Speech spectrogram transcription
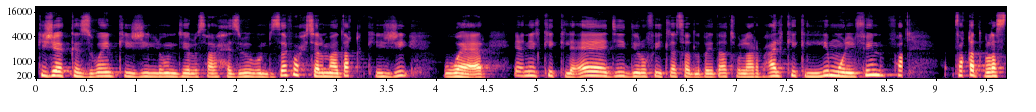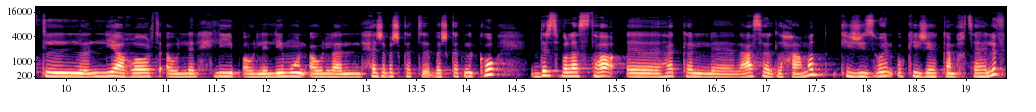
كيجي هكا زوين كيجي اللون ديالو صراحة زوين بزاف وحتى المذاق كيجي واعر. يعني الكيك العادي ديروا فيه ثلاثة البيضات ولا اربعه الكيك اللي مولفين ف... فقط بلاصة الياغورت أو الحليب أو الليمون أو الحاجة باش كت باش كتنكو درت بلاصتها آه هكا العصير الحامض كيجي زوين وكيجي هكا مختلف.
